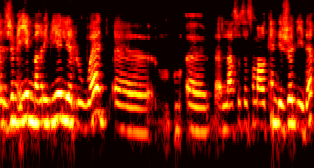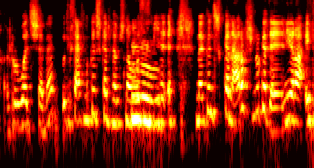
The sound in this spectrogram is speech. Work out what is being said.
الجمعية المغربية للرواد آه l'association marocaine des jeunes leaders الرواد الشباب. وديك الساعات ما كنتش كنفهم شنو هو السمية ما كنتش كنعرف شنو كتعني رائد.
